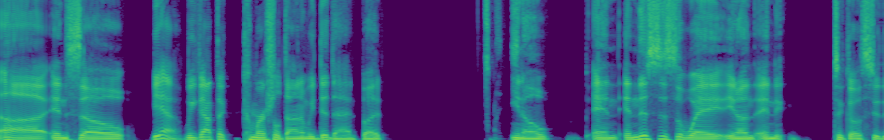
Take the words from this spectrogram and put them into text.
Uh and so yeah, we got the commercial done and we did that. But you know, and and this is the way, you know, and to go through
